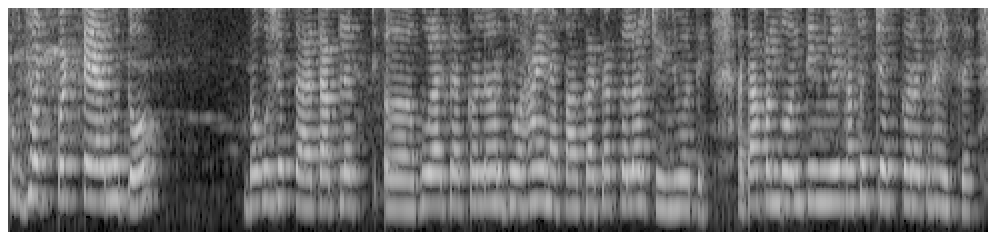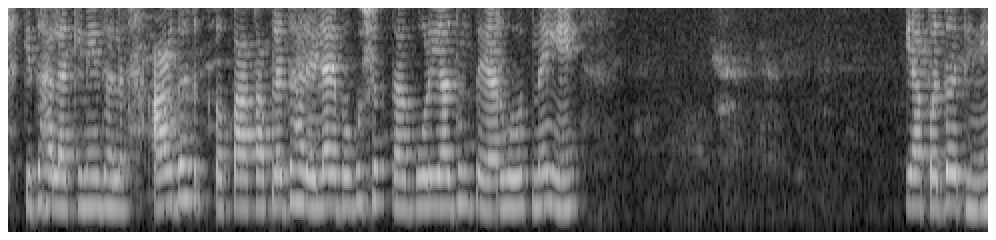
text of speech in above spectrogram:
खूप झटपट तयार होतो. बघू शकता आता आपलं गुळाचा कलर जो आहे ना पाकाचा कलर चेंज होते आता आपण दोन तीन वेळेस असं चेक करत राहायचं आहे की झाला की नाही झाला. अर्धाच पाक आपला झालेला आहे. बघू शकता गोळी अजून तयार होत नाही आहे या पद्धतीने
